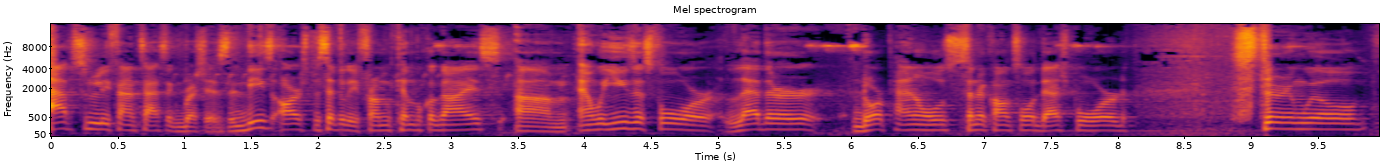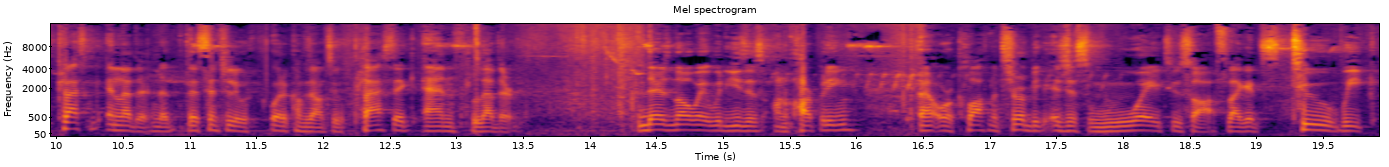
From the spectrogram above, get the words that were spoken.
absolutely fantastic brushes. These are specifically from Chemical Guys, um, and we use this for leather, door panels, center console, dashboard, steering wheel, plastic and leather. That's essentially what it comes down to: plastic and leather. There's no way we'd use this on carpeting uh, or cloth material because it's just way too soft. Like it's too weak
